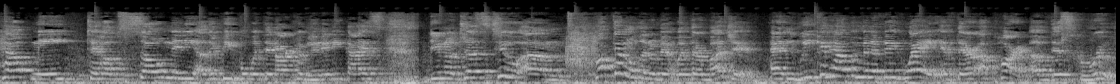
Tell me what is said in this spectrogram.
Help me to help so many other people within our community, guys you know, just to um, help them a little bit with their budget. And we can help them in a big way if they're a part of this group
